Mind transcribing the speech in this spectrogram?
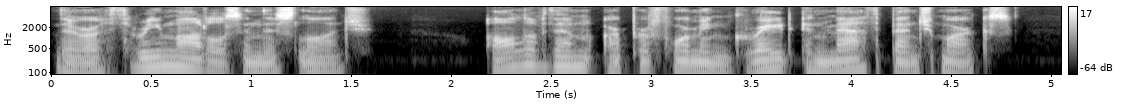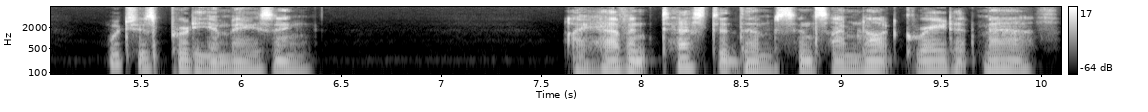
There are three models in this launch. All of them are performing great in math benchmarks, which is pretty amazing. I haven't tested them since I'm not great at math.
